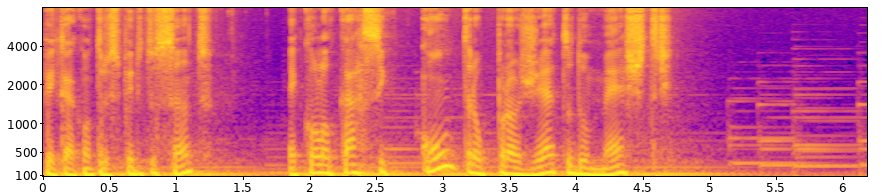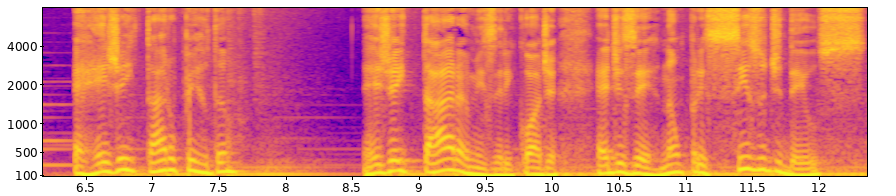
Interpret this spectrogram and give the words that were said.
Pecar contra o Espírito Santo é colocar-se contra o projeto do Mestre, é rejeitar o perdão, é rejeitar a misericórdia, é dizer: não preciso de Deus,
